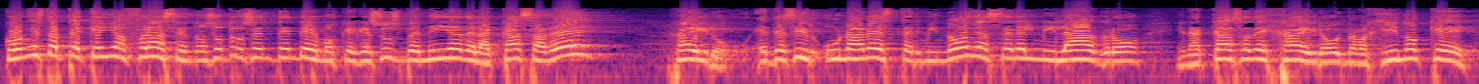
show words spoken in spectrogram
con esta pequeña frase nosotros entendemos que Jesús venía de la casa de Jairo. Es decir, una vez terminó de hacer el milagro en la casa de Jairo, y me imagino que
